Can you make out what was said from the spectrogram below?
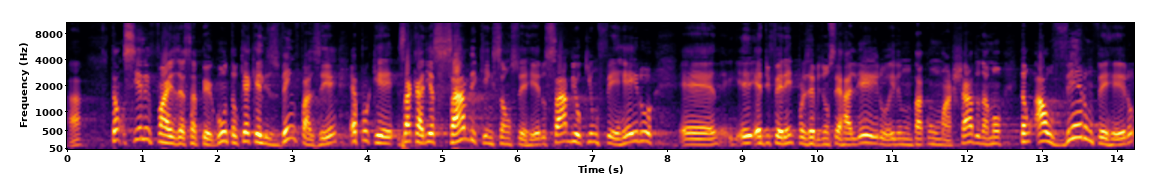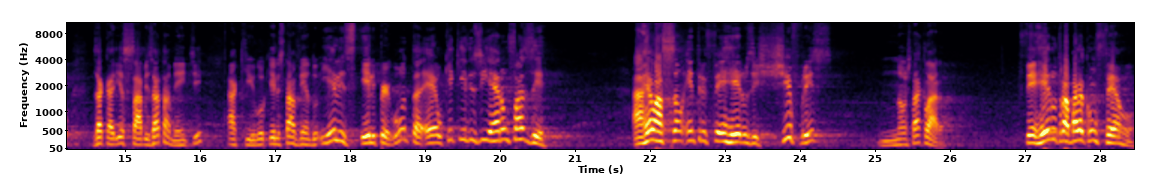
Tá? Então, se ele faz essa pergunta, o que é que eles vêm fazer? É porque Zacarias sabe quem são os ferreiros, sabe o que um ferreiro é, é, é diferente, por exemplo, de um serralheiro, ele não está com um machado na mão. Então, ao ver um ferreiro, Zacarias sabe exatamente aquilo que ele está vendo. E eles, ele pergunta é o que, que eles vieram fazer. A relação entre ferreiros e chifres não está clara. Ferreiro trabalha com ferro,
